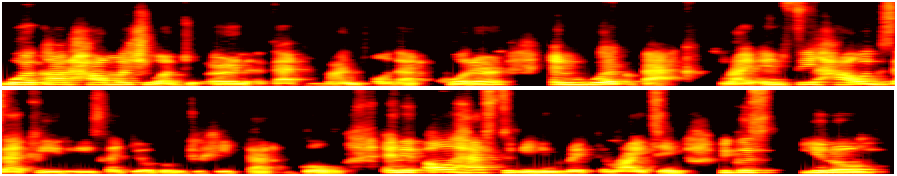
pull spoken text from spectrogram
work out how much you want to earn that month or that quarter and work back right and see how exactly it is that you're going to hit that goal. And it all has to be in writing because you know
